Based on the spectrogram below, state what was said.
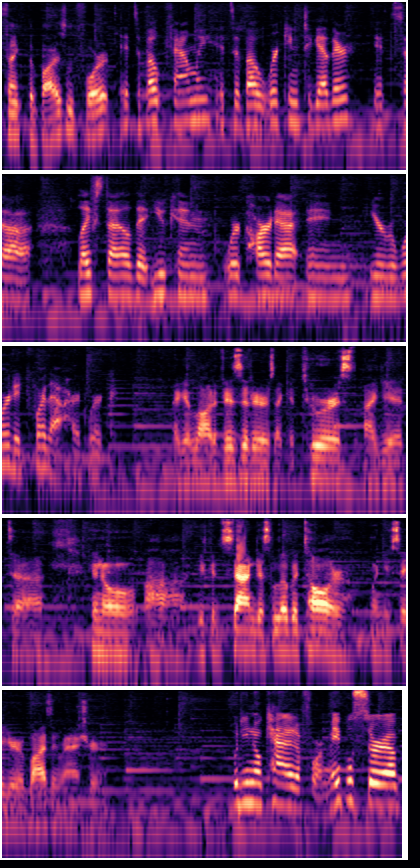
thank the bison for it. It's about family, it's about working together. It's a lifestyle that you can work hard at and you're rewarded for that hard work. I get a lot of visitors, I get tourists, I get, uh, you know, uh, you can stand just a little bit taller when you say you're a bison rancher. What do you know Canada for? Maple syrup,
